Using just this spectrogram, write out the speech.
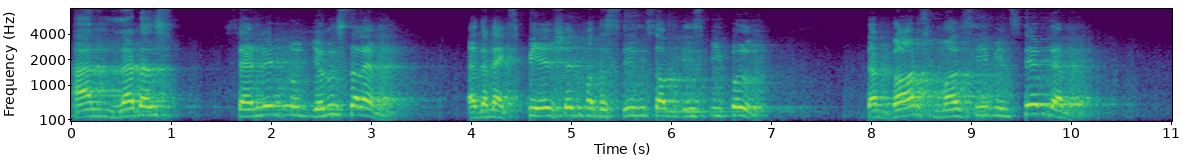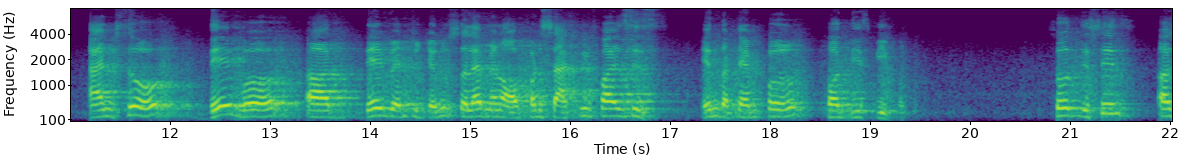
and let us send it to Jerusalem as an expiation for the sins of these people, that God's mercy will save them. And so they were uh, they went to Jerusalem and offered sacrifices in the temple for these people. So this is a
